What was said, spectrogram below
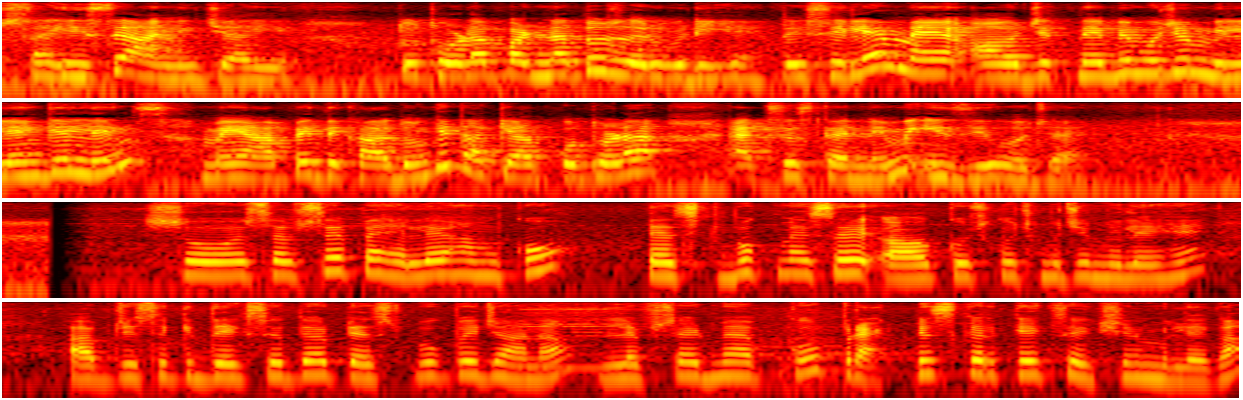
सही से आनी चाहिए। तो थोड़ा पढ़ना तो ज़रूरी है। तो इसीलिए मैं और जितने भी मुझे मिलेंगे लिंक्स मैं यहाँ पे दिखा दूँगी ताकि आपको थोड़ा एक्सेस करने में ईजी हो जाए। सो so, सबसे पहले हमको टेक्स्ट बुक में से आ, कुछ कुछ मुझे मिले हैं। आप जैसे कि देख सकते हो, आप टेक्स्ट बुक पे जाना लेफ़्ट साइड में आपको प्रैक्टिस करके एक सेक्शन मिलेगा।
